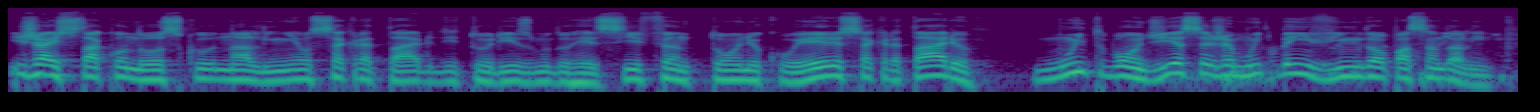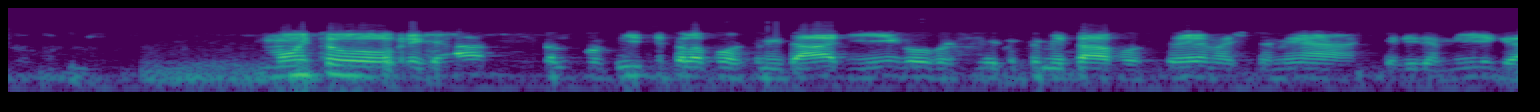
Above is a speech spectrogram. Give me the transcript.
e já está conosco na linha o secretário de Turismo do Recife, Antônio Coelho. Secretário, muito bom dia, seja muito bem-vindo ao Passando a Limpo. Muito obrigado pelo convite e pela oportunidade, Igor. Gostaria de cumprimentar você, mas também a querida amiga,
